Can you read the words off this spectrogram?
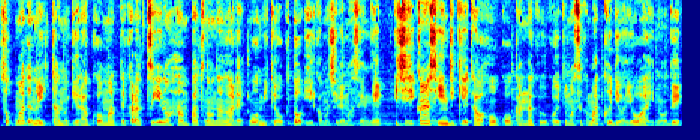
そこまでの一旦の下落を待ってから次の反発の流れを見ておくといいかもしれませんね。1時間足インジケーターは方向感なく動いてますが、マックディは弱いので、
